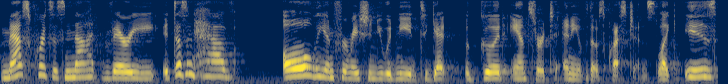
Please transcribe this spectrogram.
mass courts is not very, it doesn't have all the information you would need to get a good answer to any of those questions. Like, is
